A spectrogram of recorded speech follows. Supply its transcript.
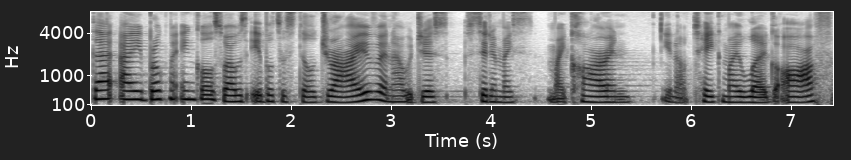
that I broke my ankle. So I was able to still drive and I would just sit in my, my car and, you know, take my leg off.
